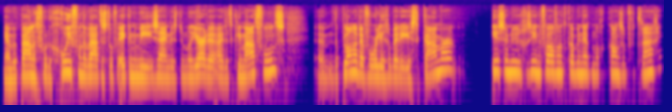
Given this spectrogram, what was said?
Ja, bepalend voor de groei van de waterstofeconomie zijn dus de miljarden uit het Klimaatfonds. Uh, de plannen daarvoor liggen bij de Eerste Kamer. Is er nu gezien de val van het kabinet nog kans op vertraging?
